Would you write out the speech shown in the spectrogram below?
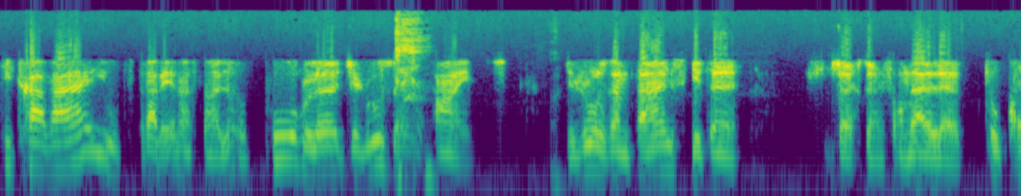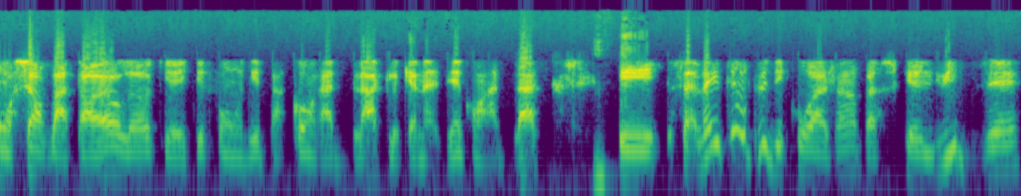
qui travaille ou qui travaillait dans ce temps-là pour le Jerusalem Times. Jerusalem Times, qui est un c'est un journal tout conservateur là, qui a été fondé par Conrad Black, le Canadien Conrad Black. Et ça avait été un peu décourageant parce que lui disait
